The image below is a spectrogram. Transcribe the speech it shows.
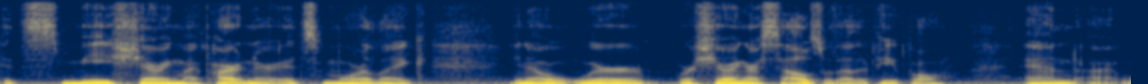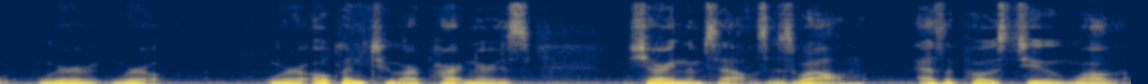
it's me sharing my partner. It's more like you know we're we're sharing ourselves with other people, and uh, we're we're we're open to our partners sharing themselves as well, as opposed to well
